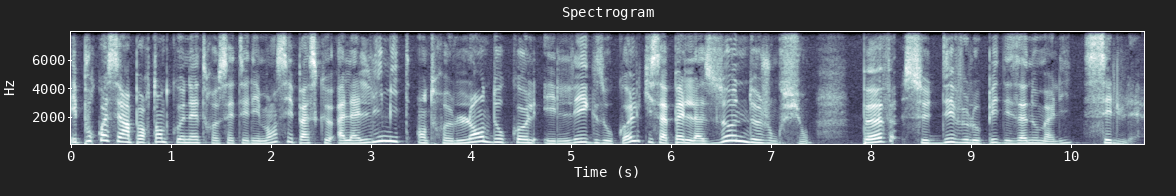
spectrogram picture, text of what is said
Et pourquoi c'est important de connaître cet élément? C'est parce qu'à la limite entre l'endocole et l'exocole, qui s'appelle la zone de jonction, peuvent se développer des anomalies cellulaires.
